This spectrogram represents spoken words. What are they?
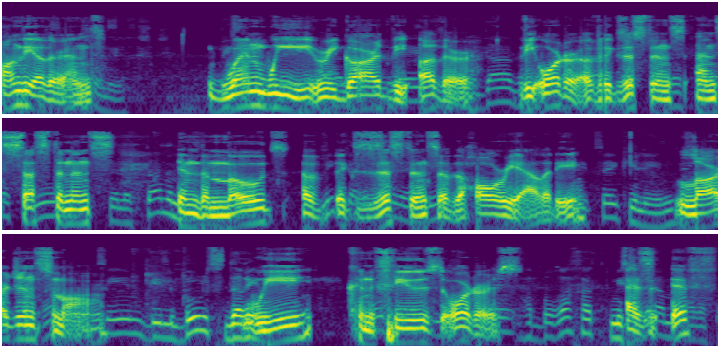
On the other end, when we regard the other, the order of existence and sustenance in the modes of existence of the whole reality, large and small, we confused orders, as if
